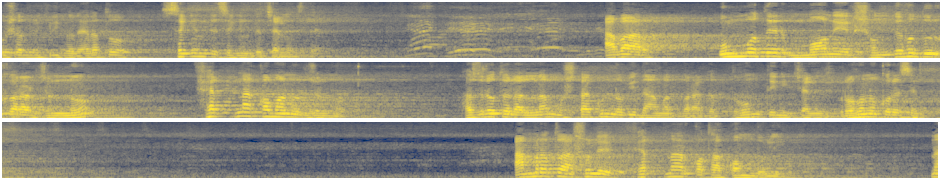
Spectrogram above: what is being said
ঔষধ বিক্রি করে, এরা তো সেকেন্ডে সেকেন্ডে চ্যালেঞ্জ দেয়। আবার উম্মতের মনের সন্দেহ দূর করার জন্য, ফেতনা কমানোর জন্য হজরতুল আল্লাহ মুশতাকুল নবী দামাত বারাকাত তিনি চ্যালেঞ্জ গ্রহণও করেছেন। আমরা তো আসলে ফেতনার কথা কম বলি। না,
